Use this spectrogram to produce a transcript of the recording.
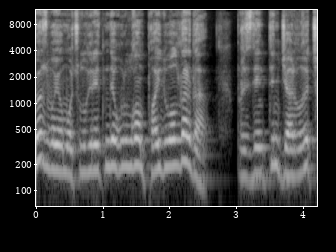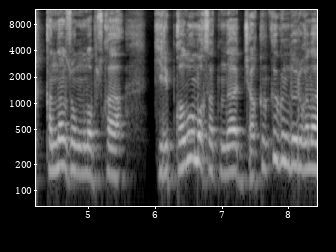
көз боемочулук иретинде курулган пайдубалдар да президенттин жарлыгы чыккандан соң мунапуска кирип калуу максатында жакынкы күндөрү гана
